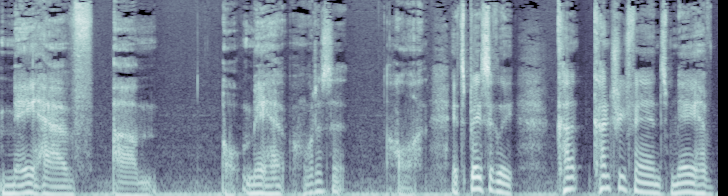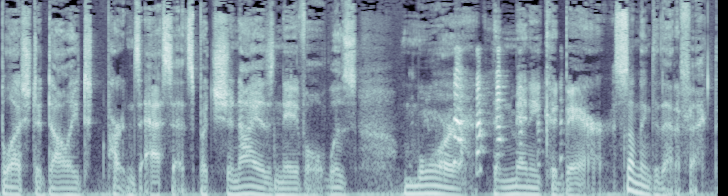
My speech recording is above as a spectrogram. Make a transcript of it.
may have um, oh may have what is it hold on. It's basically co- country fans may have blushed at dolly parton's assets but shania's navel was more than many could bear. Something to that effect.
